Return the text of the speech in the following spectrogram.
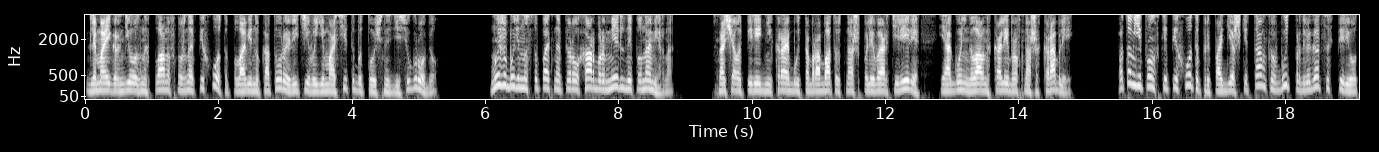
Для моих грандиозных планов нужна пехота, половину которой ретивый Ямасита бы точно здесь угробил. Мы же будем наступать на Пёрл-Харбор медленно и планомерно. Сначала передний край будет обрабатывать наша полевая артиллерия и огонь главных калибров наших кораблей. Потом японская пехота при поддержке танков будет продвигаться вперед,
